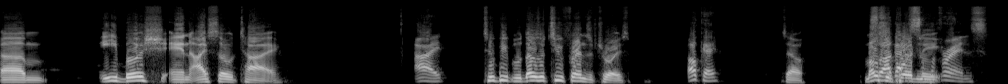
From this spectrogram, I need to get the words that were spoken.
Um, E. Bush and ISO Ty. All right. Two people. Those are two friends of Troy's. Okay. So, most so I got super importantly, friends.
